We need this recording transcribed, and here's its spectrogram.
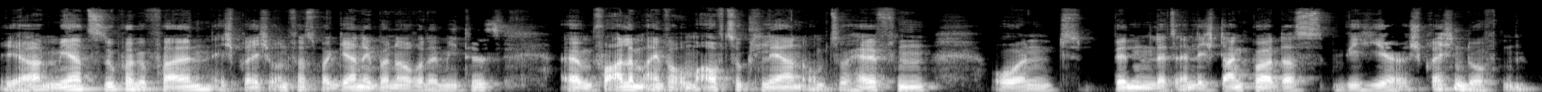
Ja, mir hat's super gefallen. Ich spreche unfassbar gerne über Neurodermitis. Ähm, vor allem einfach, um aufzuklären, um zu helfen. Und bin letztendlich dankbar, dass wir hier sprechen durften.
